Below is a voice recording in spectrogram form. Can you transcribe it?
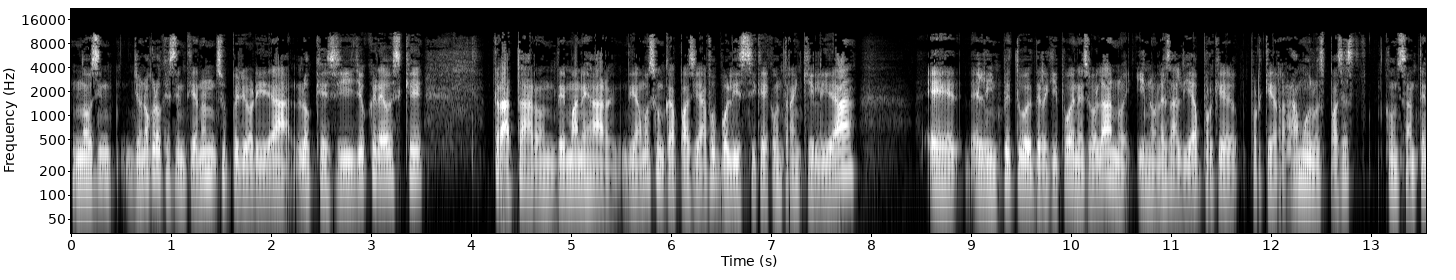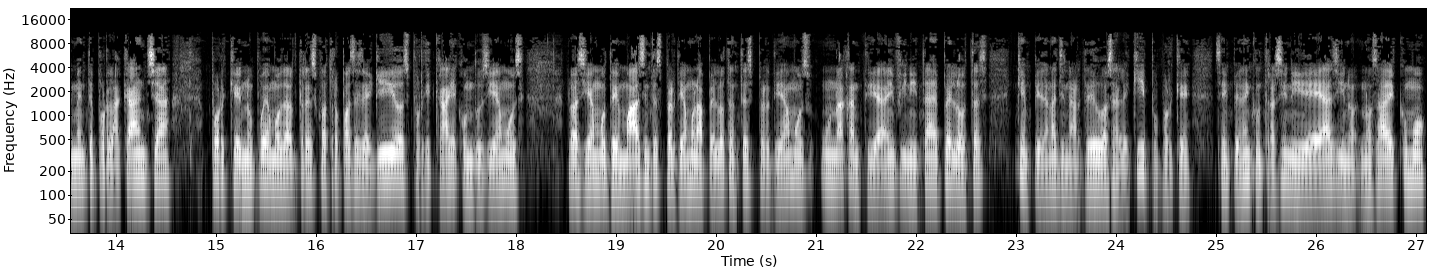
no, yo no creo que sintieron superioridad. Lo que sí yo creo es que trataron de manejar, digamos, con capacidad futbolística y con tranquilidad eh, el ímpetu del equipo venezolano y no le salía porque, porque erramos los pases constantemente por la cancha, porque no podíamos dar tres, cuatro pases seguidos, porque cada que conducíamos lo hacíamos de más, entonces perdíamos la pelota, entonces perdíamos una cantidad infinita de pelotas que empiezan a llenar de dudas al equipo, porque se empieza a encontrar sin ideas y no, no sabe cómo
